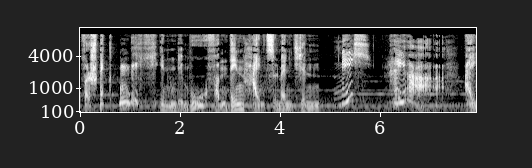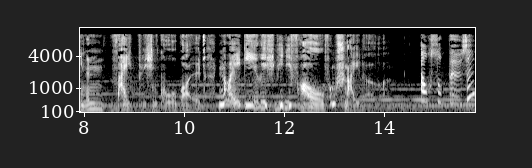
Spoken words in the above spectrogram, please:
versteckten dich in dem Buch von den Heinzelmännchen. Mich? Naja, einen weiblichen Kobold, neugierig wie die Frau vom Schneider. Auch so böse?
